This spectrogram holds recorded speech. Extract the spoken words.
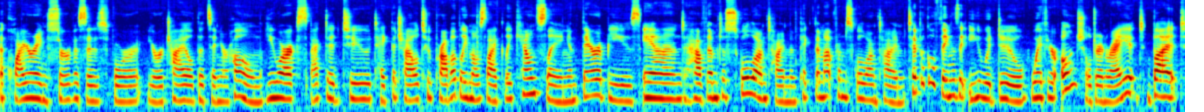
acquiring services for your child that's in your home, you are expected to take the child to probably most likely counseling and therapies and have them to school on time and pick them up from school on time. Typical things that you would do with your own children, right? But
